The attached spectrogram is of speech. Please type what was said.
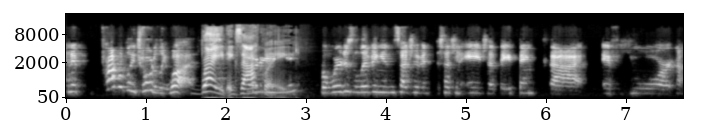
And it probably totally was. right You know I exactly mean? But we're just living in such a such an age that they think that if you're not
